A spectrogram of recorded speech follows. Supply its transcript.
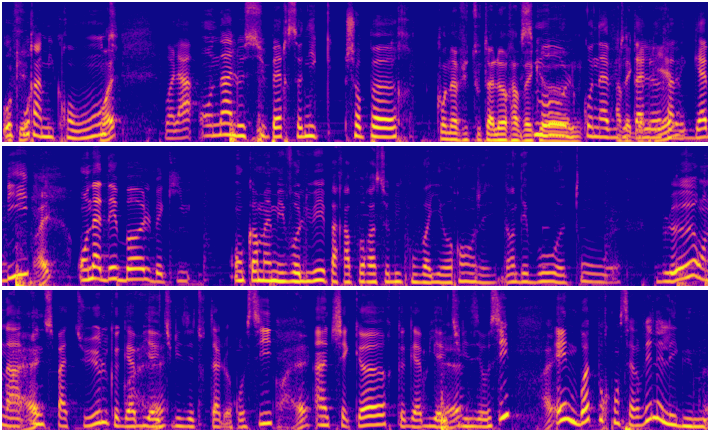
au four à micro-ondes. Voilà, on a le Supersonic Chopper Qu'on a vu tout à l'heure avec... Small euh, qu'on a vu avec tout à l'heure Gabriel. avec Gabi. Ouais. On a des bols qui ont quand même évolué par rapport à celui qu'on voyait orange et dans des beaux euh, tons euh, bleus. On a Ouais. une spatule que Gabi a utilisée tout à l'heure aussi. Un checker que Gabi a utilisé aussi. Et une boîte pour conserver les légumes.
